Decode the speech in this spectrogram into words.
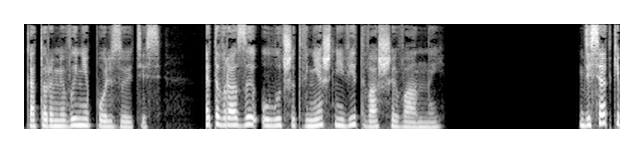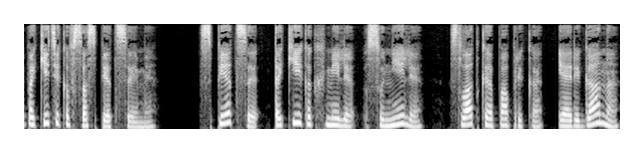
которыми вы не пользуетесь. Это в разы улучшит внешний вид вашей ванной. Десятки пакетиков со специями. Специи, такие как хмели, сунели, сладкая паприка и орегано,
